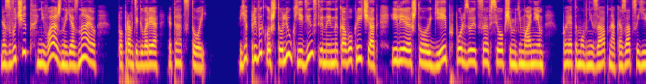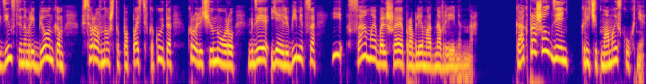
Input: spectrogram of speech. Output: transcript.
Звучит неважно, я знаю, по правде говоря, это отстой. Я привыкла, что Люк единственный, на кого кричат, или что Гейб пользуется всеобщим вниманием, поэтому внезапно оказаться единственным ребенком все равно, что попасть в какую-то кроличью нору, где я и любимица, и самая большая проблема одновременно. «Как прошел день?» — кричит мама из кухни.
